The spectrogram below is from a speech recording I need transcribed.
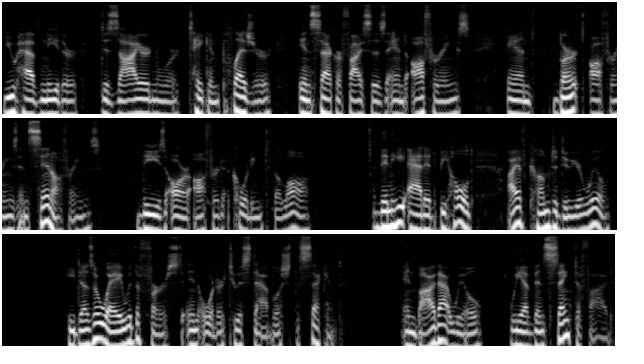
You have neither desired nor taken pleasure in sacrifices and offerings, and burnt offerings and sin offerings, these are offered according to the law. Then he added, Behold, I have come to do your will. He does away with the first in order to establish the second. And by that will, we have been sanctified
